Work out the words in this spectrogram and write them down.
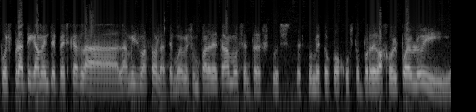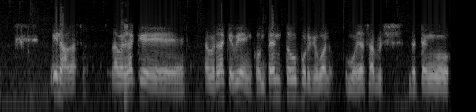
pues prácticamente pescas la, la misma zona, te mueves un par de tramos, entonces pues después me tocó justo por debajo del pueblo y, y nada, la verdad que la verdad que bien, contento porque bueno, como ya sabes, le tengo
